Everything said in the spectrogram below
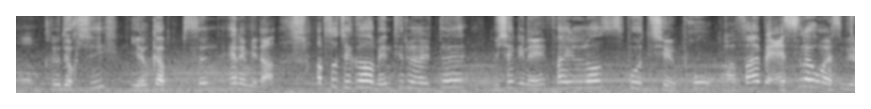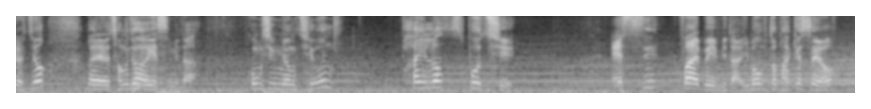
어, 그래도 역시 이름값은 해냅니다. 앞서 제가 멘트를 할때 미쉐린의 파일럿 스포츠 4, 아, 5S라고 말씀드렸죠. 네, 정정하겠습니다. 공식 명칭은 파일럿 스포츠 S5입니다. 이번부터 바뀌었어요.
